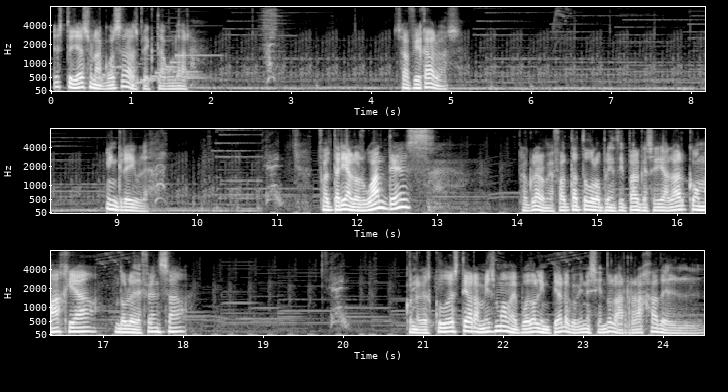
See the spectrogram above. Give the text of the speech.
Esto ya es una cosa espectacular. O sea, fijaros. Increíble. Faltarían los guantes. Pero claro, me falta todo lo principal, que sería el arco, magia, doble defensa. Con el escudo este ahora mismo me puedo limpiar lo que viene siendo la raja del,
